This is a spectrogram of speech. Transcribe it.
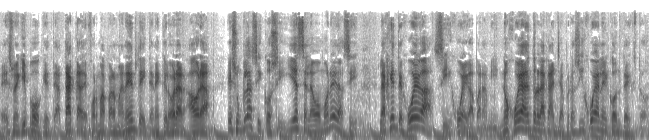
Es un equipo que te ataca de forma permanente y tenés que lograr. Ahora, ¿es un clásico? Sí. ¿Y es en la bombonera? Sí. ¿La gente juega? Sí, juega para mí. No juega dentro de la cancha, pero sí juega en el contexto.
